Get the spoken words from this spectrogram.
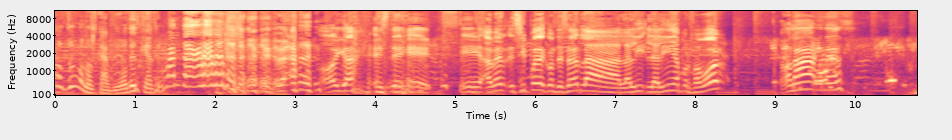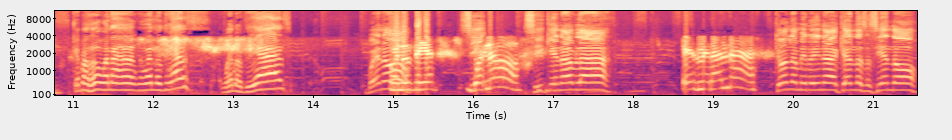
pues tú con los camiones que hacen falta. Oiga, este, eh, a ver, si puede contestar la, la línea, por favor? Hola, buenas. ¿Qué pasó? Buena- buenos días. Buenos días. Bueno. Buenos días. Sí, Bueno, Sí, ¿quién habla? Esmeralda. ¿Qué onda, mi reina? ¿Qué andas haciendo?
